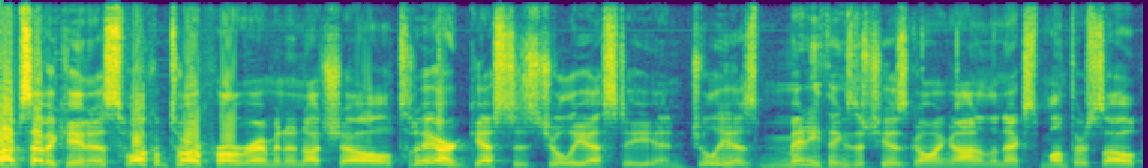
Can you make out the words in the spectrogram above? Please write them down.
Bob Savakinus. Welcome to our program in a nutshell. Today our guest is Julie Esty, and Julie has many things that she has going on in the next month or so.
